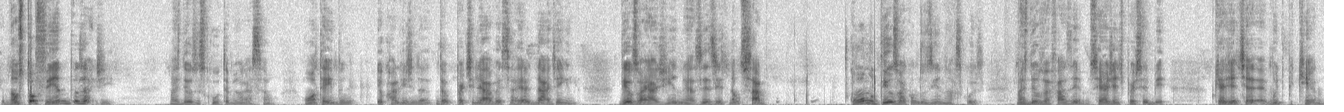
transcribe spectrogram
Eu não estou vendo Deus agir, mas Deus escuta a minha oração. Ontem ainda eu com a Lígia partilhava essa realidade ainda. Deus vai agindo e às vezes a gente não sabe como Deus vai conduzindo as coisas. Mas Deus vai fazendo, sem a gente perceber. Porque a gente é muito pequeno,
